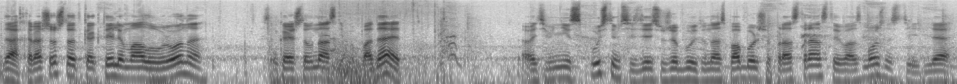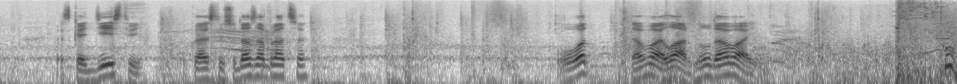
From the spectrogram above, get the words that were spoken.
Да, хорошо, что от коктейля мало урона. Он, конечно, в нас не попадает. Давайте вниз спустимся. Здесь уже будет у нас побольше пространства и возможностей для, так сказать, действий. Ну-ка, если сюда забраться. Вот. Давай, Лар, ну давай. Ух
